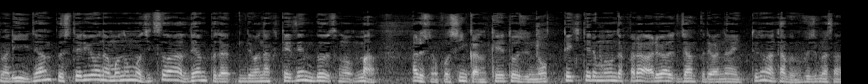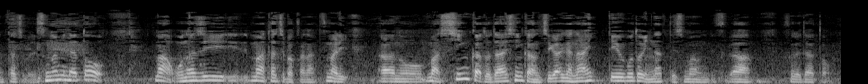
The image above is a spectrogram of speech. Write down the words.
つまりジャンプしてるようなものも実はジャンプではなくて全部その、まあ、ある種のこう進化の系統樹に乗ってきてるものだからあれはジャンプではないっていうのが多分藤村さんの立場でその意味だと、まあ、同じ、まあ、立場かなつまりあの、まあ、進化と大進化の違いがないっていうことになってしまうんですがそれだと。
